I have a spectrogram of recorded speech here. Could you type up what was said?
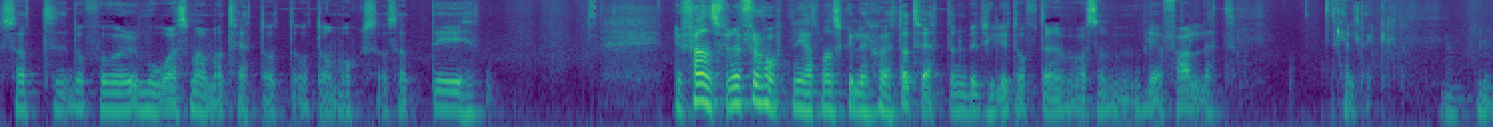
så att då får Moas mamma tvätta åt, åt dem också. Så att det, det fanns väl en förhoppning att man skulle sköta tvätten betydligt oftare än vad som blev fallet. Helt enkelt. Mm.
